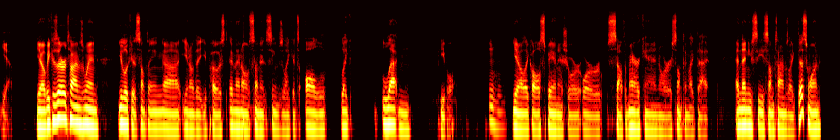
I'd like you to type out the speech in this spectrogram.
Yeah. You know because there are times when you look at something uh, you know that you post, and then all of a sudden it seems like it's all like Latin people hmm you know, like all Spanish or or South American or something like that. And then you see sometimes like this one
